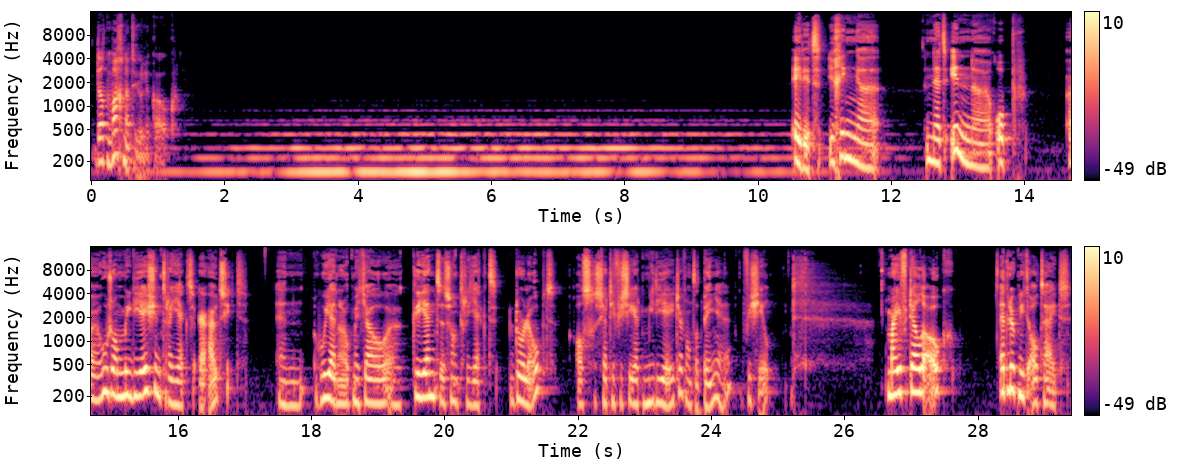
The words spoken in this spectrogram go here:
Dat mag natuurlijk ook. Edith, je ging uh, net in uh, op uh, hoe zo'n mediation traject eruit ziet. En hoe jij dan ook met jouw cliënten zo'n traject doorloopt. Als gecertificeerd mediator, want dat ben je, hè, officieel. Maar je vertelde ook, het lukt niet altijd,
